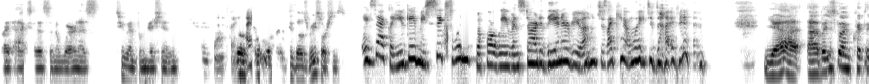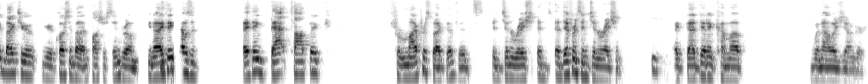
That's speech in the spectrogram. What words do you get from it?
provide access and awareness to information Exactly. to to those resources? Exactly. You gave me six wins before we even started the interview. I'm just, I can't wait to dive in. Yeah, uh, but just going quickly back to your, your question about imposter syndrome, you know, I think that was a, I think that topic, from my perspective, it's a generation, a, a difference in generation. Mhm. Like that didn't come up when I was younger.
